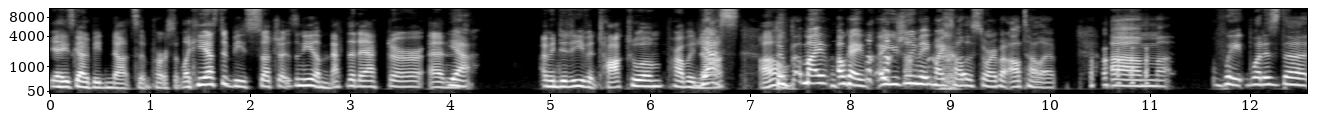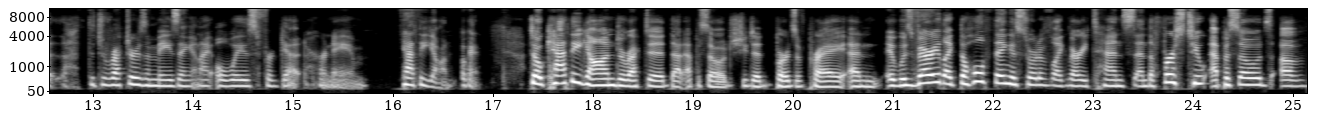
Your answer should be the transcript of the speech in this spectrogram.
Yeah, he's got to be nuts in person. Like he has to be such a isn't he a method actor? And yeah I mean, did he even talk to him? Probably not. yes Oh, The- my okay i usually make mike tell the story but i'll tell it um wait what is the the director is amazing and i always forget her name Cathy Yan. Okay. So Cathy Yan directed that episode. She did Birds of Prey and it was very like the whole thing is sort of like very tense and the first two episodes of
